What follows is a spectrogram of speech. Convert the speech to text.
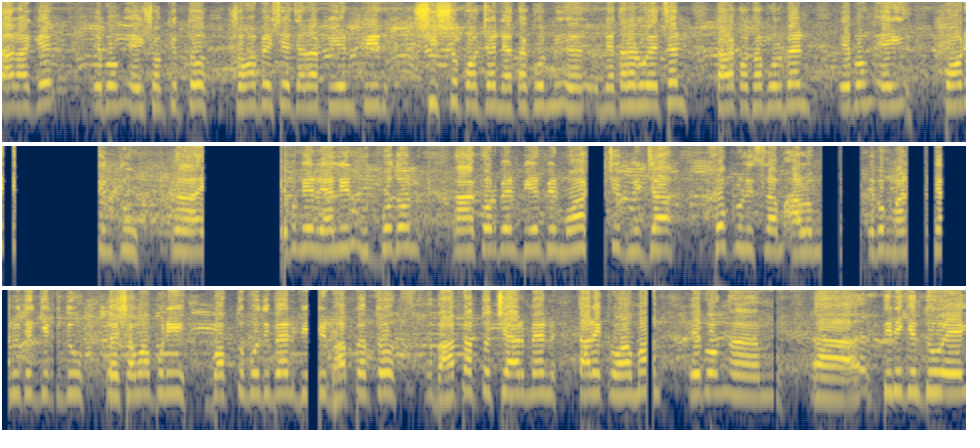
তার আগে এবং এই সংক্ষিপ্ত সমাবেশে যারা বিএনপির শীর্ষ পর্যায়ের নেতাকর্মী নেতারা রয়েছেন, তারা কথা বলবেন এবং এই পরে কিন্তু এবং এই র্যালির উদ্বোধন করবেন বিএনপির মহাসচিব মির্জা ফখরুল ইসলাম আলম এবং মাননীয় গিয়ে কিন্তু সমাপনী বক্তব্য দিবেন বিএনপির ভারপ্রাপ্ত ভারপ্রাপ্ত চেয়ারম্যান তারেক রহমান এবং তিনি কিন্তু এই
